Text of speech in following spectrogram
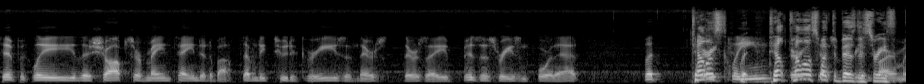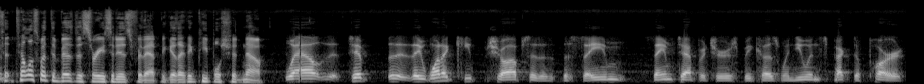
Typically, the shops are maintained at about 72 degrees, and there's there's a business reason for that. But Tell very us, clean. tell, tell us what the business reason. t- tell us what the business reason is for that, because I think people should know. Well, the tip they want to keep shops at the same same temperatures because when you inspect a part,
